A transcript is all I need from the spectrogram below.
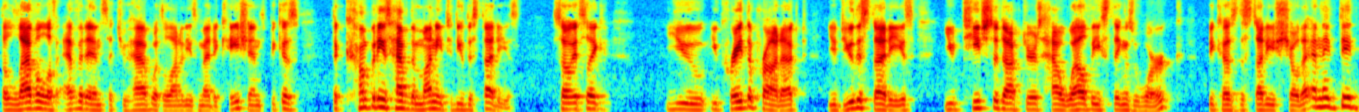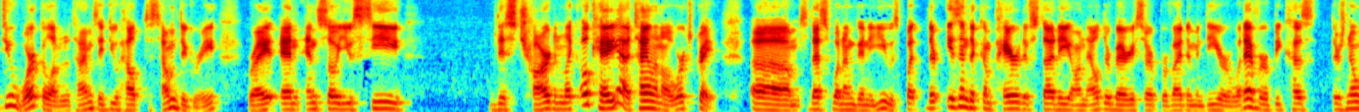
the level of evidence that you have with a lot of these medications because the companies have the money to do the studies. So it's like you you create the product you do the studies you teach the doctors how well these things work because the studies show that and they, they do work a lot of the times. They do help to some degree right? And and so you see this chart and like okay yeah tylenol works great. Um, so that's what i'm going to use. But there isn't a comparative study on elderberry syrup or vitamin d or whatever because there's no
